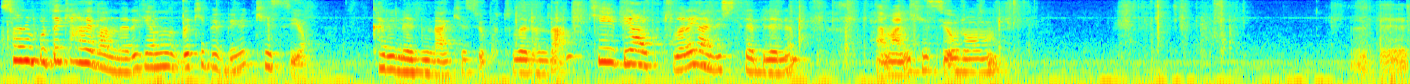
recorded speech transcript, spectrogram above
Sonra buradaki hayvanları yanınızdaki bir büyük kesiyor. Karelerinden kesiyor kutularından ki diğer kutulara yerleştirebilelim. Hemen kesiyorum. Evet.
